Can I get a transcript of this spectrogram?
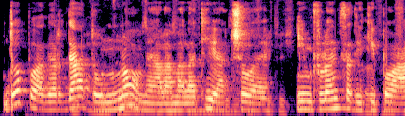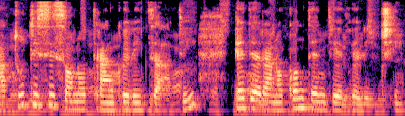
Dopo aver dato un nome alla malattia, cioè influenza di tipo A, tutti si sono tranquillizzati ed erano contenti e felici.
